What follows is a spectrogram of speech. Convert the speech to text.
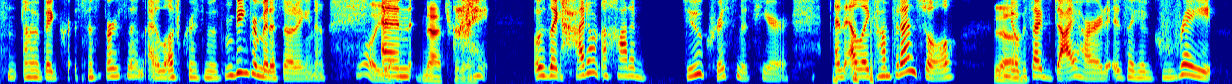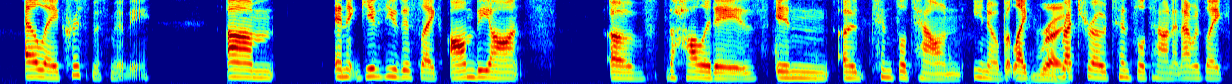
I'm a big Christmas person. I love Christmas from being from Minnesota, you know. well, yeah, and naturally. I was like, I don't know how to do Christmas here. And LA Confidential, yeah, you know, besides Die Hard, is like a great LA Christmas movie. Um, and it gives you this like ambiance of the holidays in a tinsel town, you know, but like Right. retro tinsel town. And I was like,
